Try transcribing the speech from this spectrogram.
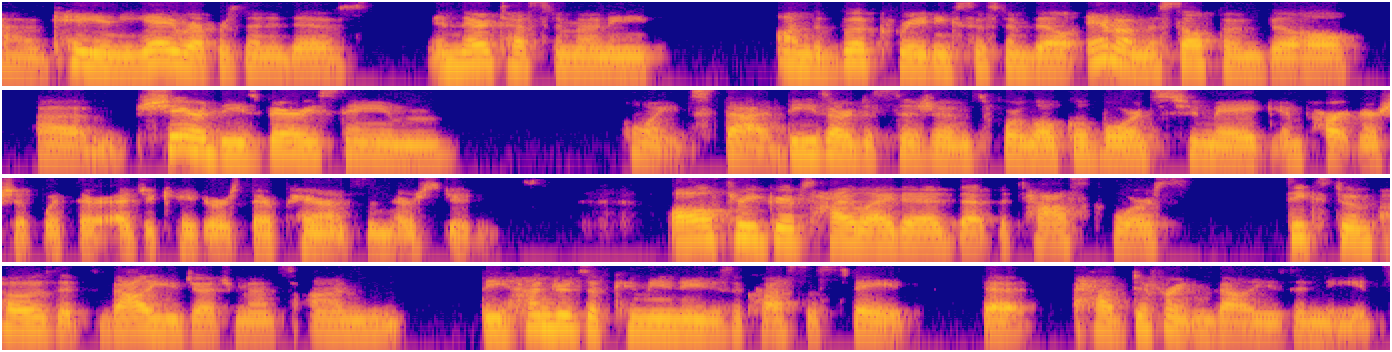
uh, KNEA representatives in their testimony on the book rating system bill and on the cell phone bill um, shared these very same points that these are decisions for local boards to make in partnership with their educators, their parents, and their students. All three groups highlighted that the task force seeks to impose its value judgments on the hundreds of communities across the state that have different values and needs.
